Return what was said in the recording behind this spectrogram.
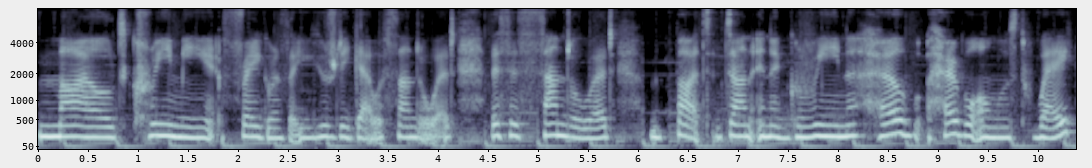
mild, creamy fragrance that you usually get with sandalwood. This is sandalwood, but done in a green, herb, herbal almost way.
